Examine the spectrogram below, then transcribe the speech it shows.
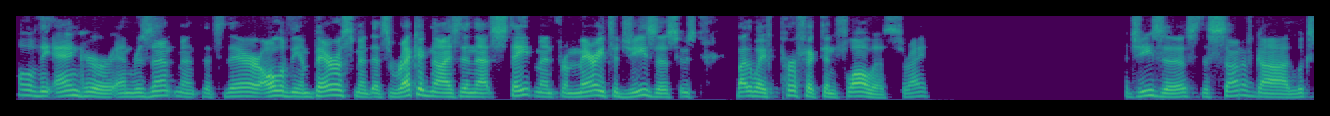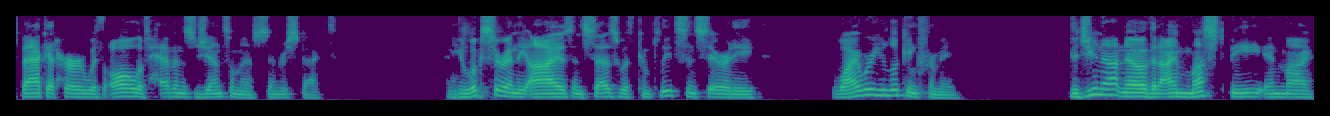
All of the anger and resentment that's there, all of the embarrassment that's recognized in that statement from Mary to Jesus, who's by the way perfect and flawless, right? Jesus, the Son of God, looks back at her with all of heaven's gentleness and respect. And he looks her in the eyes and says with complete sincerity, Why were you looking for me? Did you not know that I must be in my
